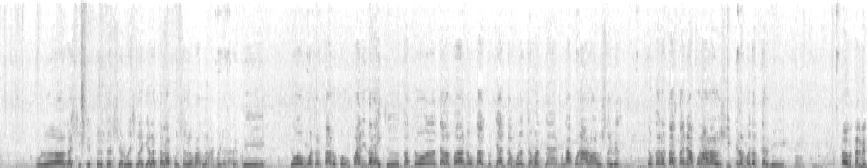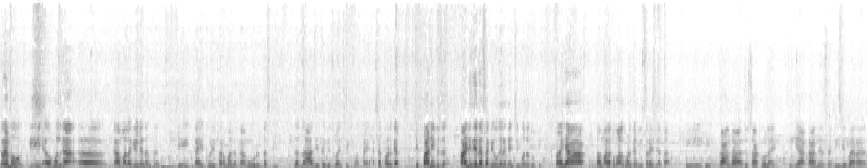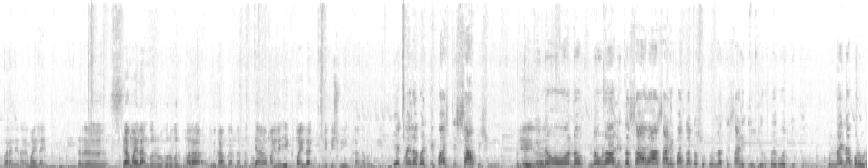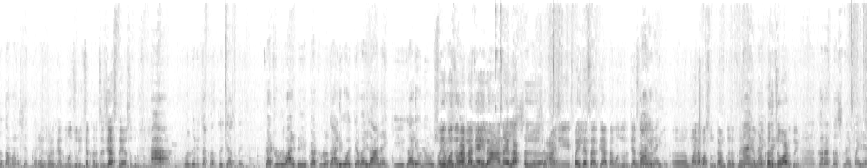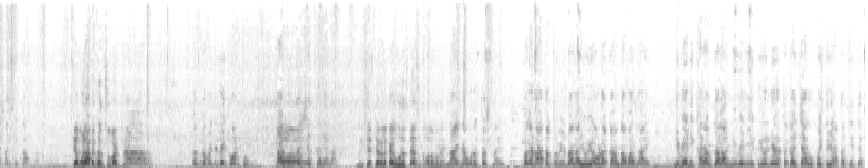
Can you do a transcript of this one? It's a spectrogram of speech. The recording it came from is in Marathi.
मुलं शिक्षित जर सर्वेसला गेला तर आपण सगळं मागलं हानीरच करते. किंवा मोटर चालू करून पाणी धरायचं का तो त्याला नऊ तास दुटी असल्यामुळे जमत नाही. मग आपण हळूहळू सर्वेस तो करत असताना आपण हळूहळू शेतीला मदत करणे. तर मित्रांनो की मुलगा कामाला गेल्यानंतर जी काही थोडीफार मागं काम उरत असतील जर आज इथं भिजवायचे किंवा काय अशा थोडक्यात ते पाणी भिज पाणी देण्यासाठी वगैरे त्यांची मदत होती. मग ह्या मला तुम्हाला थोडक्यात विचारायचे आता की ही कांदा जो साठवला आहे की या कांद्यासाठी जे बारा बारायला येणाऱ्या महिला आहेत तर त्या महिलांबरोबर तुम्हाला तुम्ही काम करता. तर त्या महिला एक महिला किती पिशवी कांदा भरती? एक महिला भरती पाच ते सहा पिशवी. म्हणजे ती नऊ नऊ नऊला आली तर सहाला साडेपाचला तर सुटून जाते साडेतीनशे रुपये रोज घेते मग नाही ना परवडत आम्हाला शेतकऱ्याला थोडक्यात मजुरीचा खर्च जास्त आहे असं तुमचं म्हणणं आहे. हा मंजुरीचा खर्च जास्त आहे पेट्रोल वाढले पेट्रोल गाडी वरच्या बाईला आणायची गाडीवर नेऊन म्हणजे सोडायची. मजुरांना न्यायला आणायला सगळं, लागतं सगळं. आणि पहिल्यासारखे आता मजूर जास्त नाही राहिले. अं, मनापासून काम करत नाही नाही, खर्च काही- वाढतोय हा, करतच नाही पहिल्यासारखे काम. त्यामुळे आता खर्च वाढतोय हा खर्च म्हणजे लईच वाढतो काय उरतंय शेतकऱ्याला म्हणजे शेतकऱ्याला काय उरत नाही असं तुम्हाला म्हणायचं नाही ना उरतच नाही बघा ना आता तुम्हीच बघा ह्यो एवढा कांदा भरलाय. निम्यानी खराब झाला निम्यानी एकरीला नेलं तर काही चार रुपये तरी हातात येतात.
